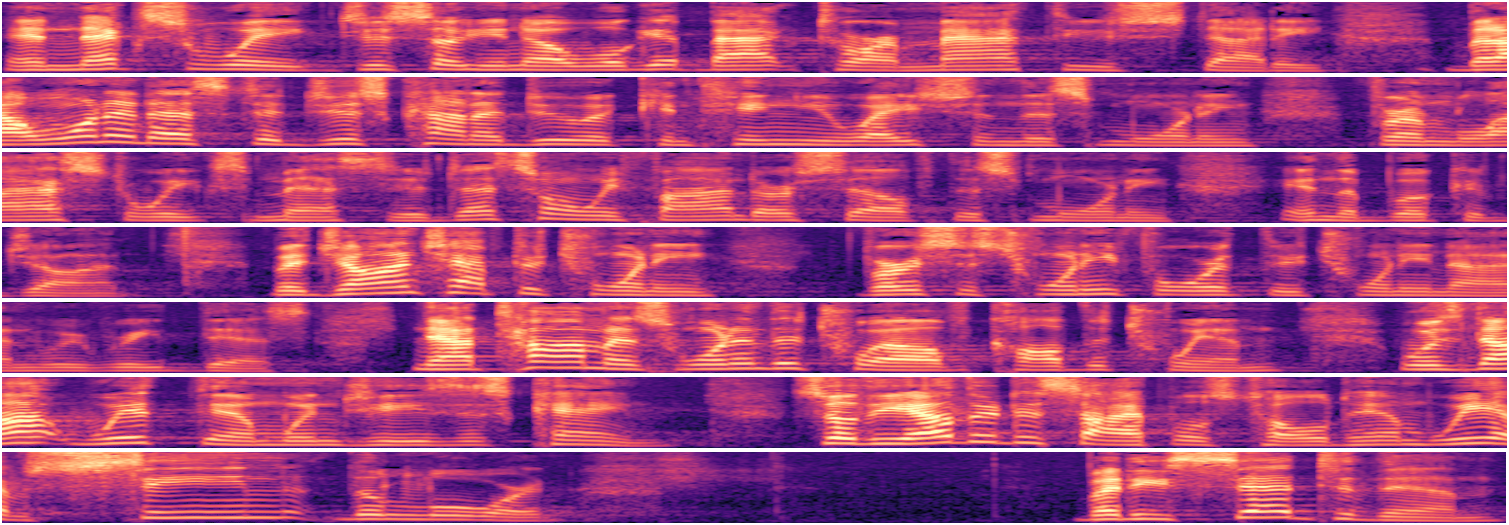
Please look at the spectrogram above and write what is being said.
And next week, just so you know, we'll get back to our Matthew study. But I wanted us to just kind of do a continuation this morning from last week's message. That's when we find ourselves this morning in the book of John. But John chapter 20, verses 24 through 29, we read this. Now, Thomas, one of the twelve, called the twin, was not with them when Jesus came. So the other disciples told him, We have seen the Lord. But he said to them,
